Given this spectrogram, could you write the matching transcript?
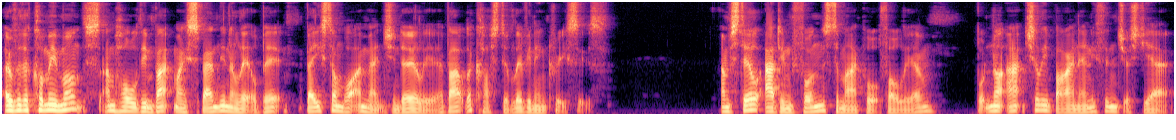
Over the coming months, I'm holding back my spending a little bit based on what I mentioned earlier about the cost of living increases. I'm still adding funds to my portfolio, but not actually buying anything just yet.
